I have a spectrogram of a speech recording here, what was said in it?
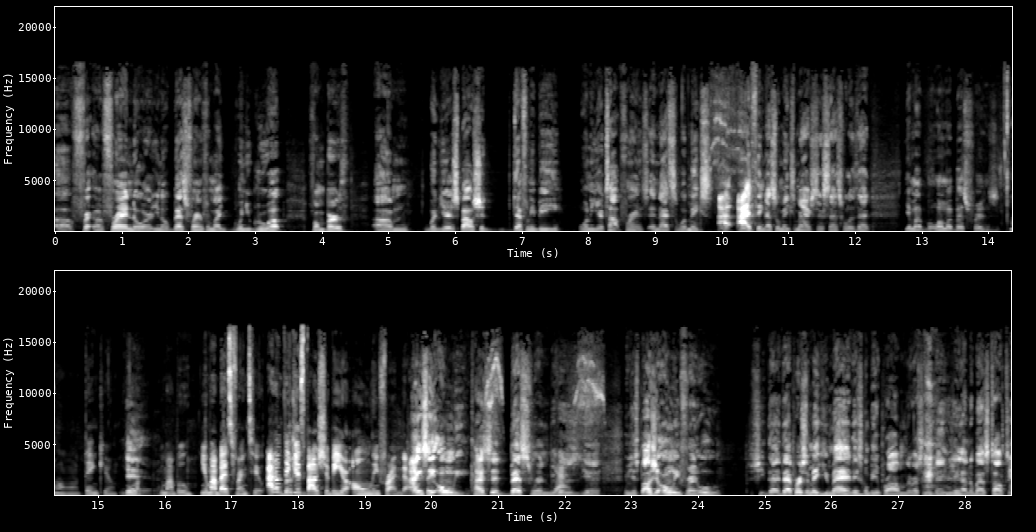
uh, fr- a friend or you know, best friend from like when you grew up from birth. Um, but your spouse should definitely be one of your top friends, and that's what makes I, I think that's what makes marriage successful. Is that you're my one of my best friends. Oh, thank you. You're Yeah. my, you're my boo. You're my best friend too. I don't think your spouse should be your only friend though. I ain't say only. I said best friend because Yes. yeah, if your spouse your only friend, ooh, she that, that person make you mad, it's gonna be a problem the rest of the day because you ain't got nobody else to talk to.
